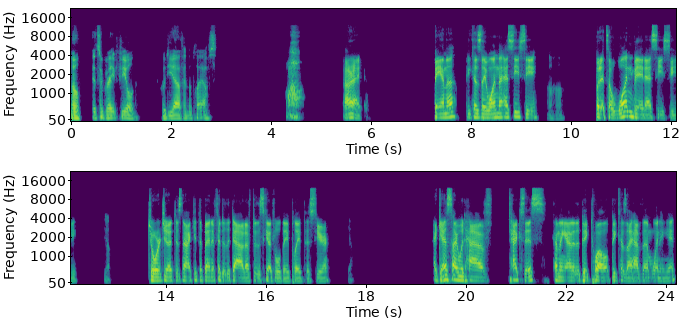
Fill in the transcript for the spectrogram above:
No, it's a great field. Who do you have in the playoffs? Oh, all right. Bama, because they won the SEC. Uh-huh. But it's a one bid SEC. Yep. Georgia does not get the benefit of the doubt after the schedule they played this year. Yeah. I guess I would have Texas coming out of the Big 12 because I have them winning it.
